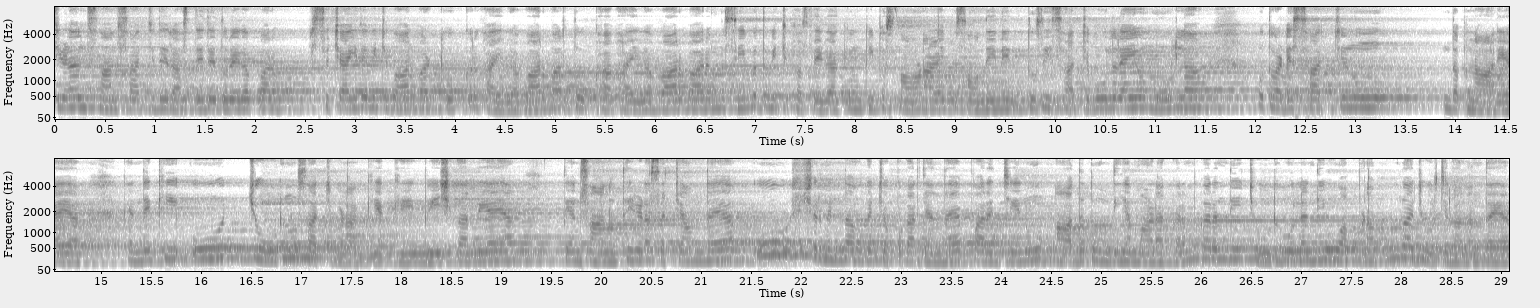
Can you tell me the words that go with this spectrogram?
ਜਿਹੜਾ ਇਨਸਾਨ ਸੱਚ ਦੇ ਰਸਤੇ ਤੇ ਤੁਰੇਗਾ, ਪਰ ਸੱਚਾਈ ਦੇ ਵਿੱਚ ਬਾਰ-ਬਾਰ ਠੋਕਰ ਖਾਏਗਾ, ਬਾਰ-ਬਾਰ ਧੋਖਾ ਖਾਏਗਾ, ਬਾਰ-ਬਾਰ ਮੁਸੀਬਤ ਵਿੱਚ ਫਸੇਗਾ, ਕਿਉਂਕਿ ਫਸਾਉਣ ਵਾਲੇ ਫਸਾਉਂਦੇ ਨੇ। ਤੁਸੀਂ ਸੱਚ ਬੋਲ ਰਹੇ ਹੋ, ਮੂਰਲਾ, ਉਹ ਤੁਹਾਡੇ ਸੱਚ ਨੂੰ ਦਫਨਾ ਰਿਹਾ ਆ। ਕਹਿੰਦੇ ਕਿ ਉਹ ਝੂਠ ਨੂੰ ਸੱਚ ਬਣਾ ਕੇ ਅੱਗੇ ਪੇਸ਼ ਕਰ ਰਿਹਾ ਆ ਤੇ ਇਨਸਾਨ ਉੱਥੇ ਜਿਹੜਾ ਸੱਚਾ ਹੁੰਦਾ ਆ, ਉਹ ਸ਼ਰਮਿੰਦਾ ਹੋ ਕੇ ਚੁੱਪ ਕਰ ਜਾਂਦਾ ਹੈ, ਪਰ ਜਿਹਨੂੰ ਆਦਤ ਹੁੰਦੀ ਆ ਮਾੜਾ ਕਰਮ ਕਰਨ ਦੀ, ਝੂਠ ਬੋਲਣ ਦੀ, ਉਹ ਆਪਣਾ ਪੂਰਾ ਜ਼ੋਰ ਚਲਾ ਲੈਂਦਾ ਆ।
